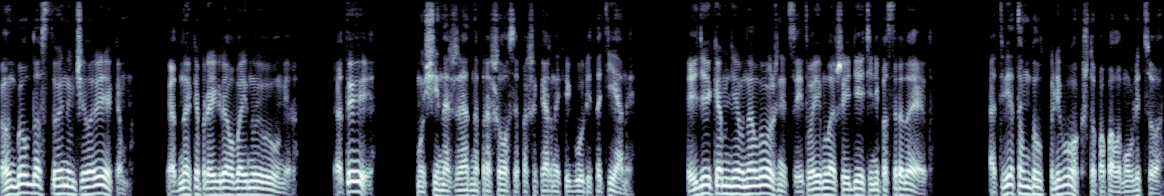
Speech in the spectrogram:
Он был достойным человеком, однако проиграл войну и умер. А ты...» Мужчина жадно прошелся по шикарной фигуре Татьяны. «Иди ко мне в наложницы, и твои младшие дети не пострадают». Ответом был плевок, что попал ему в лицо.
